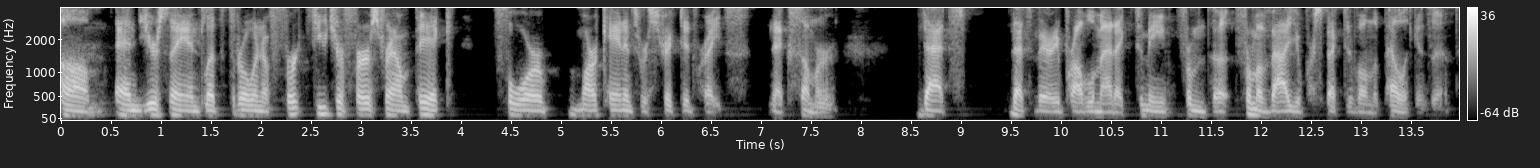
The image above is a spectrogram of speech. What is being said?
Um, and you're saying let's throw in a future first round pick for Markkanen's restricted rights next summer. That's that's very problematic to me from the from a value perspective on the Pelicans end.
